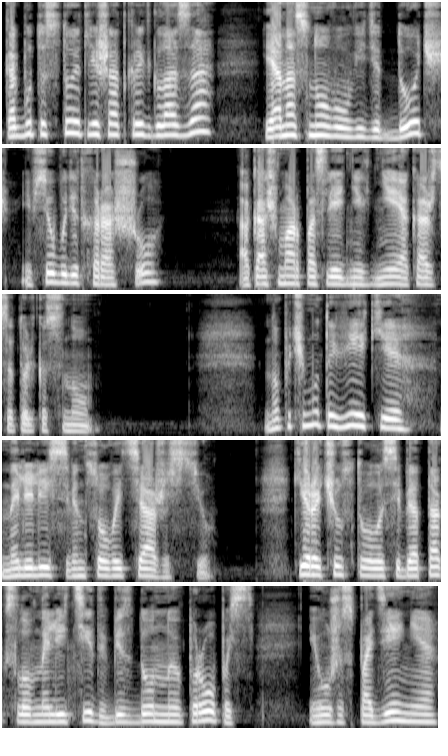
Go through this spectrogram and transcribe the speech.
Как будто стоит лишь открыть глаза, и она снова увидит дочь, и все будет хорошо, а кошмар последних дней окажется только сном. Но почему-то веки налились свинцовой тяжестью. Кира чувствовала себя так, словно летит в бездонную пропасть, и ужас падения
